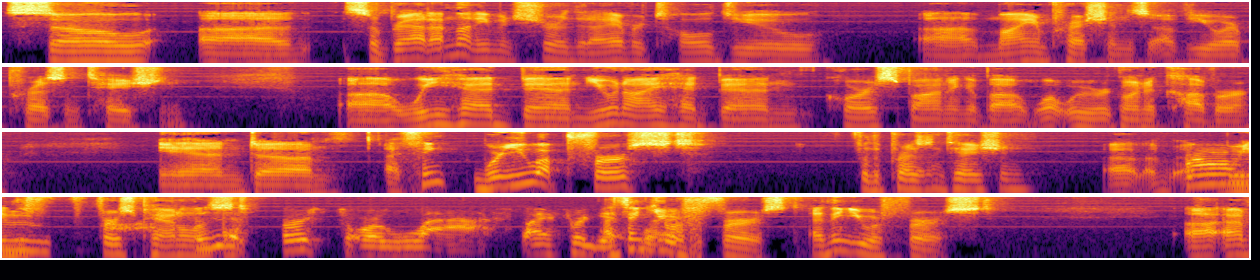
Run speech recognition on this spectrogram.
So, uh, so Brad, I'm not even sure that I ever told you uh, my impressions of your presentation. Uh, we had been, you and I had been corresponding about what we were going to cover, and um, I think were you up first for the presentation? Uh, um, were you the um, first panelist? first or last? I forget. I think you were first. I think you were first. Uh, I'm,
